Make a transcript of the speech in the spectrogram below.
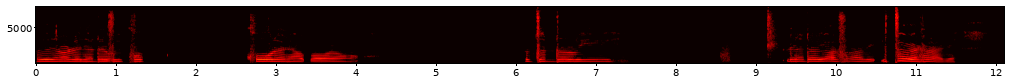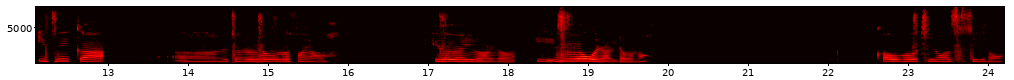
အဲ့ကျွန်တော် legendary ခိုးခိုးတယ်တာပေါ်တော့ legendary legendary ကထွက်လာသေး epic ပဲထွက်လာသေး epic ကအာ legendary ထုတ်လို့ဆောင်းရအောင် epic ပဲယူလာတော့ epic ပဲဝယ်ထားလိုက်တော့နော်ခေါင်းခေါင်းချင်းတော့စစီနော်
